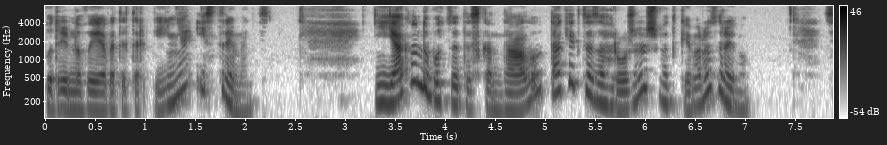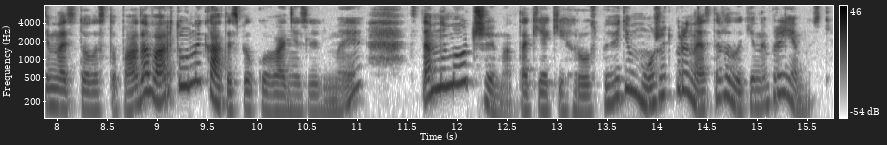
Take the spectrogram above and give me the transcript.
Потрібно виявити терпіння і стриманість. Ніяк не допустити скандалу, так як це загрожує швидким розривом. 17 листопада варто уникати спілкування з людьми з темними очима, так як їх розповіді можуть принести великі неприємності.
